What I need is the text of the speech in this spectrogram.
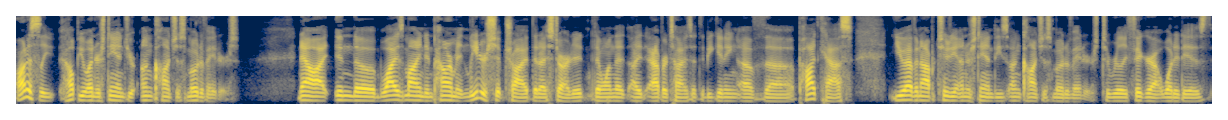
honestly help you understand your unconscious motivators now, in the Wise Mind Empowerment Leadership Tribe that I started, the one that I advertised at the beginning of the podcast, you have an opportunity to understand these unconscious motivators to really figure out what it is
